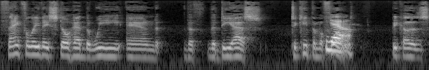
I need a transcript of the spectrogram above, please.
Thankfully, they still had the Wii and the the DS to keep them afloat. Yeah. Because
